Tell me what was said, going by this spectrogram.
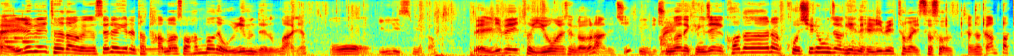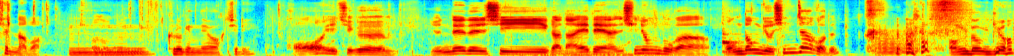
엘리베이터에다가 그냥 쓰레기를 다 담아서 한 번에 올리면 되는 거 아니야? 오 일리 있습니다 왜 엘리베이터 이용할 생각을 안 했지? 음. 중간에 굉장히 커다랗고 실용적인 엘리베이터가 있어서 잠깐 깜빡했나봐 음 그러겠네요 확실히 거의 지금 윤데드 씨가 나에 대한 신용도가 엉덩교 신자거든? 엉덩교?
